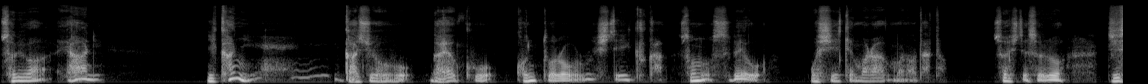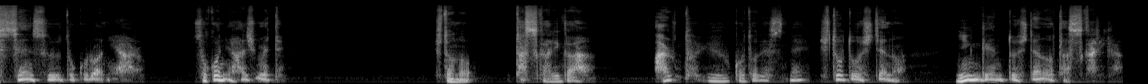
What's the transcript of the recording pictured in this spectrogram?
それはやはりいかに牙城を牙欲をコントロールしていくかその術を教えてもらうものだとそしてそれを実践するところにあるそこに初めて人の助かりがあるということですね人としての人間としての助かりが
